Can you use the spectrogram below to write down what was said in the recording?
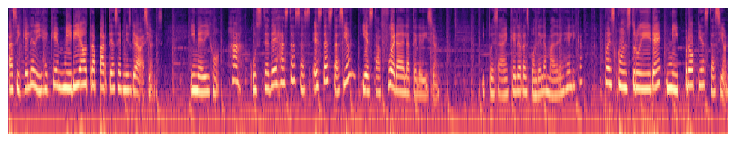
así que le dije que me iría a otra parte a hacer mis grabaciones. Y me dijo, ja, usted deja esta, esta estación y está fuera de la televisión. Y pues ¿saben qué le responde la Madre Angélica? Pues construiré mi propia estación.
